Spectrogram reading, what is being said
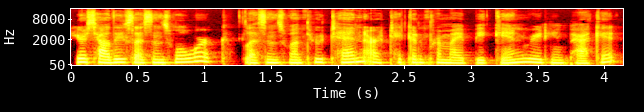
Here's how these lessons will work. Lessons 1 through 10 are taken from my begin reading packet,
